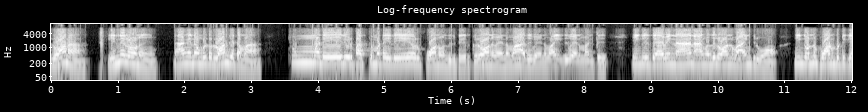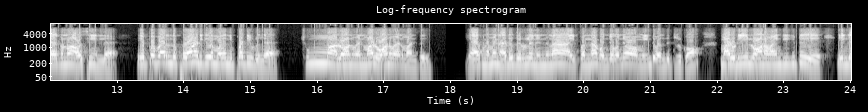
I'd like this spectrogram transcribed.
லோனா? என்ன லோனு? நாங்க என்ன உங்கள்ட்ட லோன் கேட்டோமா? சும்மா டெய்லி ஒரு பத்து மட்டும் இதே ஒரு போன் வந்துகிட்டு இருக்கு. லோன் வேணுமா? அது வேணுமா? இது வேணுமான்ட்டு. எங்களுக்கு தேவைன்னா நாங்க வந்து லோன் வாங்கிடுவோம். நீங்க ஒன்னும் போன் போட்டு கேட்கணும் அவசியம் இல்ல. எப்ப பாரு இந்த போன் அடிக்கிறத முதல்ல நிப்பாட்டி விடுங்க. சும்மா லோன் வேணுமா? லோன் வேணுமான்ட்டு. ஏற்கனவே நடு தெருவில் இப்போ தான் கொஞ்சம் கொஞ்சம் மீண்டு வந்துட்டு இருக்கோம் மறுபடியும் லோனை வாங்கிக்கிட்டு எங்க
